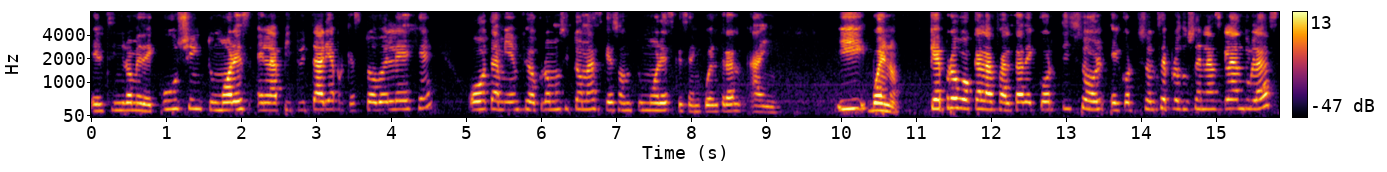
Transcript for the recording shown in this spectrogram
el síndrome de Cushing, tumores en la pituitaria, porque es todo el eje, o también feocromocitomas, que son tumores que se encuentran ahí. Y bueno, ¿Qué provoca la falta de cortisol? El cortisol se produce en las glándulas,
